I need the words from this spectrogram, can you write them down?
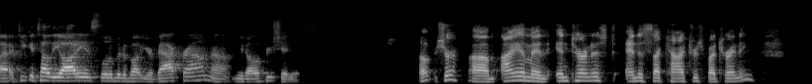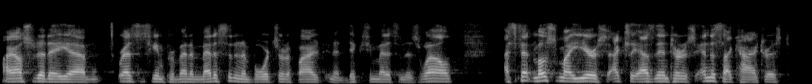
Uh, if you could tell the audience a little bit about your background, uh, we'd all appreciate it. Oh, sure. Um, I am an internist and a psychiatrist by training. I also did a um, residency in preventive medicine and I'm board certified in addiction medicine as well. I spent most of my years actually as an internist and a psychiatrist,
